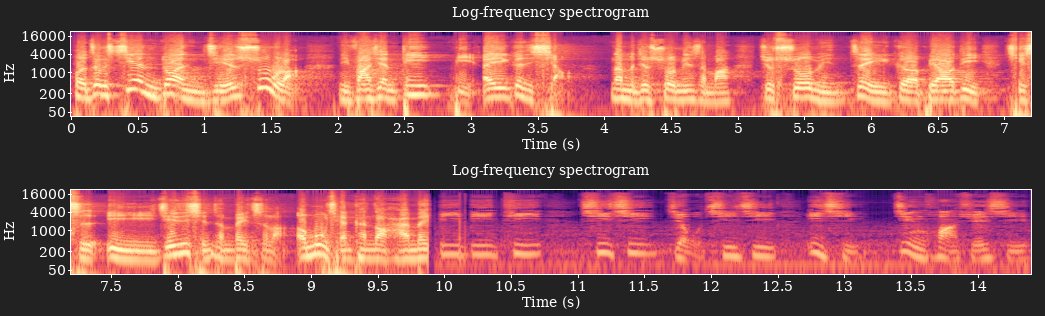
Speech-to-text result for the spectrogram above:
或者这个线段结束了，你发现 D 比 A 更小，那么就说明什么？就说明这一个标的其实已经形成背驰了，而目前看到还没。B B T 七七九七七一起进化学习。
